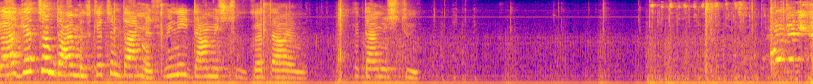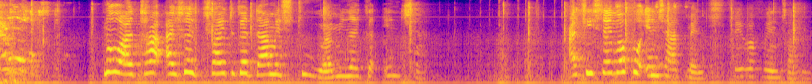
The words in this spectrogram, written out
Yeah, get some diamonds. Get some diamonds. We need diamonds too. Get diamonds. Get diamonds too. How many emeralds? No, I try, I said try to get damage too. I mean like an enchant. Actually, save up for enchantments. Save up for enchantments.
